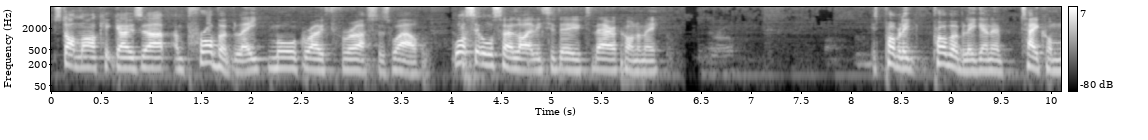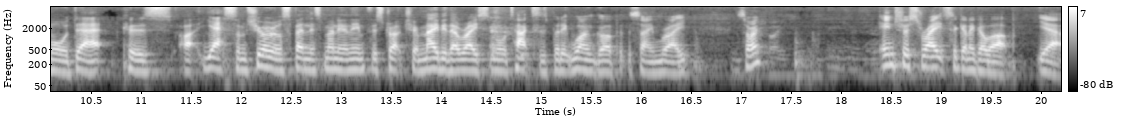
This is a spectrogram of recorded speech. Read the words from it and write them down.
stock market goes up and probably more growth for us as well. What's it also likely to do to their economy? It's probably probably going to take on more debt because, uh, yes, I'm sure he'll spend this money on the infrastructure and maybe they'll raise some more taxes, but it won't go up at the same rate. Sorry? Interest rates are going to go up. Yeah,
